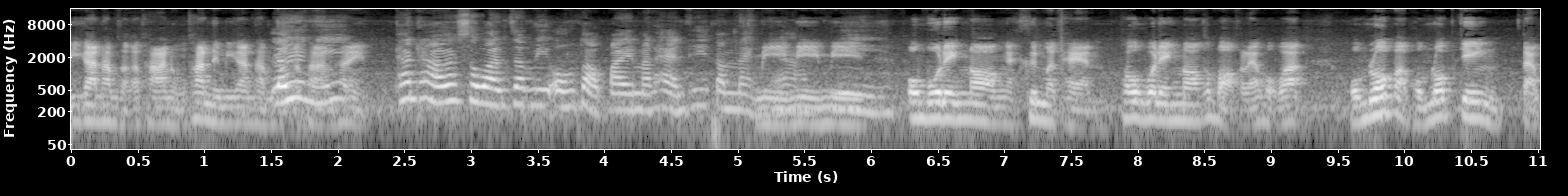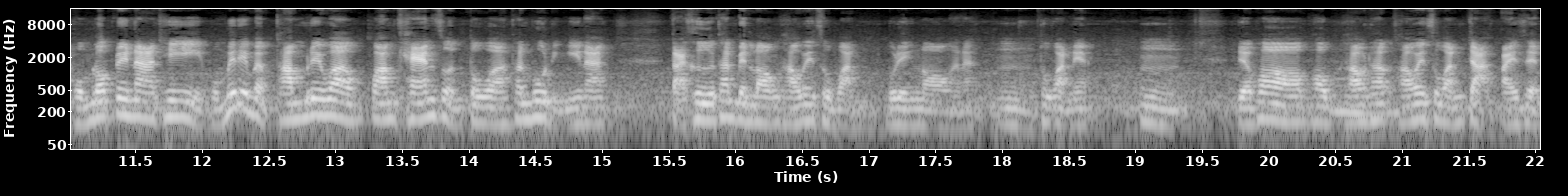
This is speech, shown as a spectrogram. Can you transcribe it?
มีการทำสังฆทานของท่านเนี่ยมีการทำแล้สัวงอฆย่างทานนี้ให้ท่านท้าวเวสสุวรรณจะมีองค์ต่อไปมาแทนที่ตำแหน่งมีเนี้ยมีมีองค์บูเรงนองไงขึ้นมาแทนเพราะองค์บูเรงนองก็บอกแล้วบอกว่าผมลบอะผมลบจริง แต่ผมลบด้วยหน้าที่ ผมไม่ได้แบบทำเรียกว่าความแค้นส่วนตัวท่านพูดอย่างนี้นะแต่คือท่านเป็นรองเท้าวเวสสุวรรณบูเรงนองอะนะอืมทุกวันเนี้ยอืมเดี๋ยวพอพอเท้าเท้าเท้าวเวสสุวรรณจากไปเสร็จ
